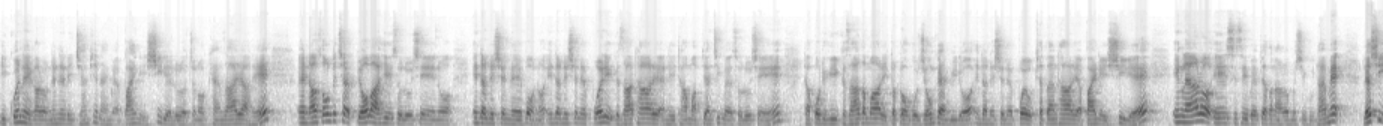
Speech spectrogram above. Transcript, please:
ဒီကွင်းလည်ကတော့နည်းနည်းလေးဂျမ်းဖြစ်နိုင်မယ့်အပိုင်းတွေရှိတယ်လို့တော့ကျွန်တော်ခံစားရတယ်။အဲနောက်ဆုံးတစ်ချက်ပြောပါဟေ့ဆိုလို့ရှိရင်တော့ international ပေါ့နော် international ပွဲတွေကစားထားတဲ့အနေအထားမှာပြန်ကြည့်မယ်ဆိုလို့ရှိရင်ဒါပေါ်တူဂီကစားသမားတွေတော်တော်ကိုရုန်းကန်ပြီးတော့ international ပွဲကိုဖျက်ဆီးထားတဲ့အပိုင်းတွေရှိတယ်။အင်္ဂလန်ကတော့ AACC ပဲပြဿနာတော့မရှိဘူး။ဒါပေမဲ့လက်ရှိ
